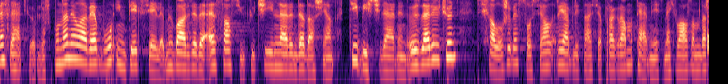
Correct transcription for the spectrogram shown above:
məsləhət görülür. Bundan əlavə bu infeksiya ilə mübarizədə əsas yükü çiyinlərində daşıyan tibb işçilərinin özləri üçün psixoloji və sosial reabilitasiya proqramı təmin etmək lazımdır.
